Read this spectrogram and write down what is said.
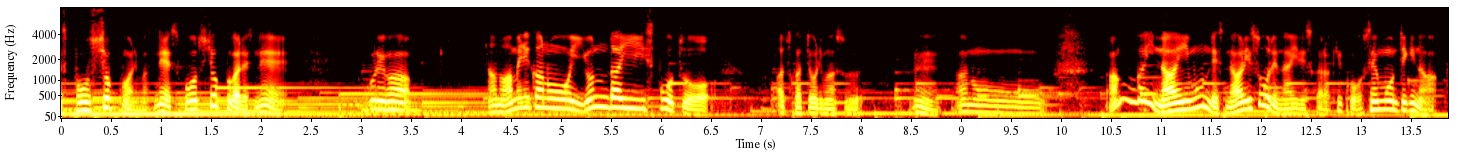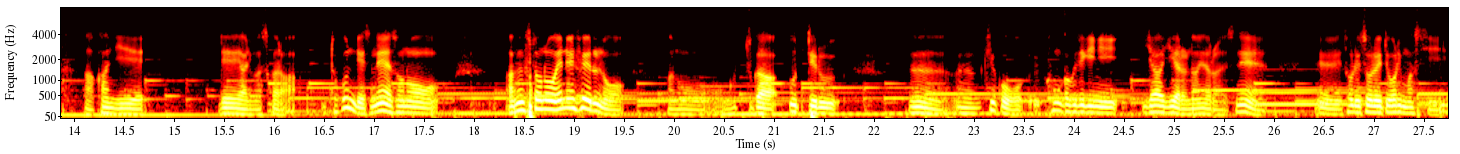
スポーツショップもありますね。スポーツショップがですね、これがあのアメリカの4大スポーツを扱っております。ね、あのー、案外ないもんですね。ありそうでないですから、結構専門的な感じででありますから、特にですね、そのアメフトの NFL の、あのー、グッズが売ってる。うん、うん、結構本格的にジャージやらなんやらですね、えー、取り揃えておりますし、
